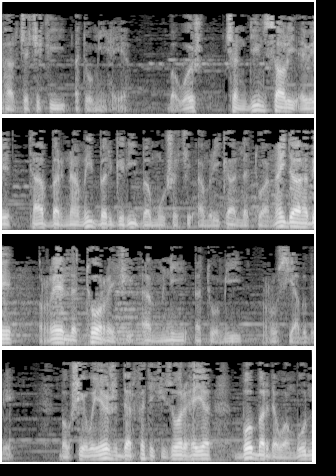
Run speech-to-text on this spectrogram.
پارچە چەکی ئەتۆمی هەیە. بەوەش چەندین ساڵی ئەوێ تا بەرنامەی بەرگری بە مووشەکی ئەمریکا لە توانایدا هەبێ ڕێ لە تۆڕێکی ئەمنی ئەتۆمی ڕووسیا بگرێ. بەو شێوەیەش دەرفەتێکی زۆر هەیە بۆ بەردەوامبوون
